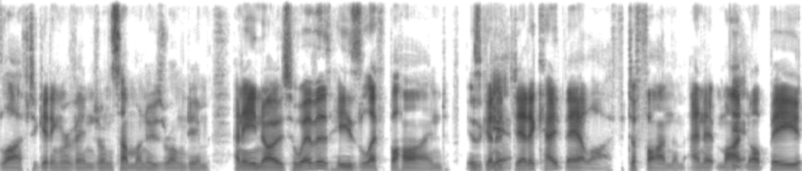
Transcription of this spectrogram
life to getting revenge on someone who's wronged him. And he knows whoever he's left behind is going to Yeah. dedicate their life to find them. And it might Yeah. not be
